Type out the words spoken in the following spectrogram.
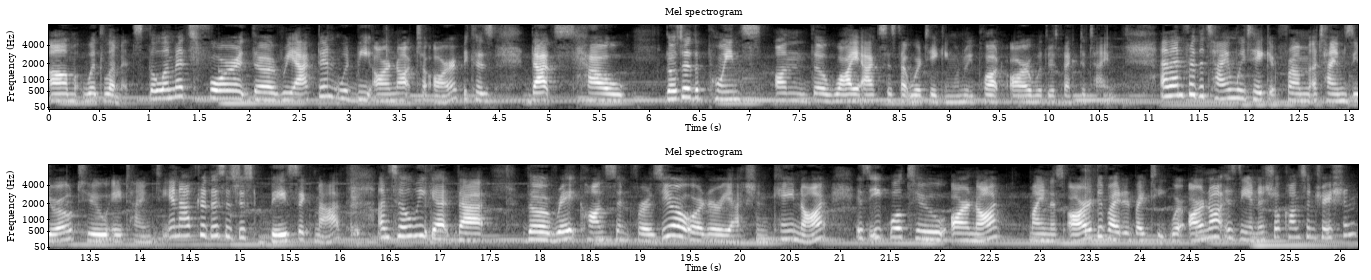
um, with limits. The limits for the reactant would be R naught to R because that's how those are the points on the y-axis that we're taking when we plot r with respect to time. And then for the time, we take it from a time 0 to a time t. And after this is just basic math until we get that the rate constant for a zero order reaction, k naught, is equal to r naught minus R divided by T, where R naught is the initial concentration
